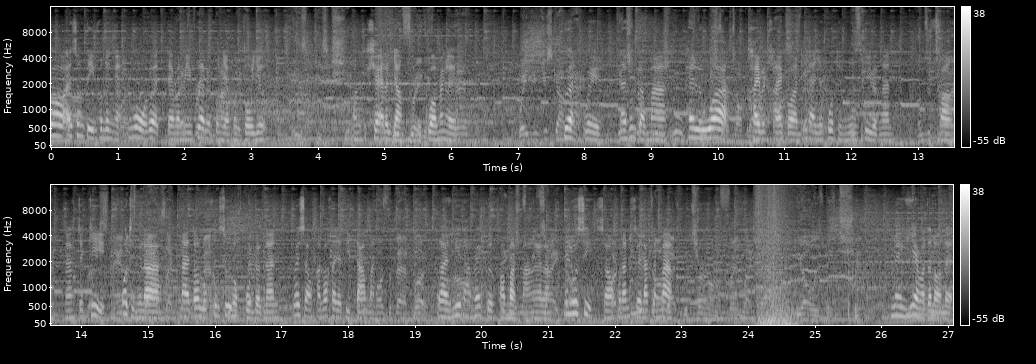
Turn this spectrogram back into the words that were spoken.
ก็ไอ้ส้นตีนคนหนึ่งอะโง่ด้วย แต่มันมีเพื่อนเป็นคนใหญ่คนโตเยอะ มันก็แค่อะไรอย่างอย่าไปกลัวแม่งเลย เพื่อนเวยนายเพิ่งกลับมา ให้รู้ว่าใครเป็นใครก่อนที่นายจะพูดถึงลูกพี่แบบนั้น ฟังนะแจ็คกี้เมื่อถึงเวลานายต้องลุกขึ้นสู้กับคนแบบนั้น ไม่สำคัญว่าใครจะติดตามมัน อะไรที่ทำให้เกิดความบาดหมางไงล่ะ ไม่รู้สิสองคนนั้นเคยรักกันมาก แม่งเหี้ยมาตลอดแหละ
